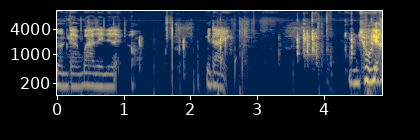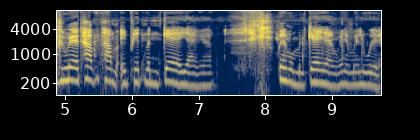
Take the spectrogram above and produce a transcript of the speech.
นอนกลางบ้านเลยนี่แหละเอาไม่ได้ ผมชว์อยากรู้ไอ้ถ้ำถ้ำไอ้เพชรมันแก้ยังครับ เพื่อนผมมันแก้ยังก็ยังไม่รู้เลย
